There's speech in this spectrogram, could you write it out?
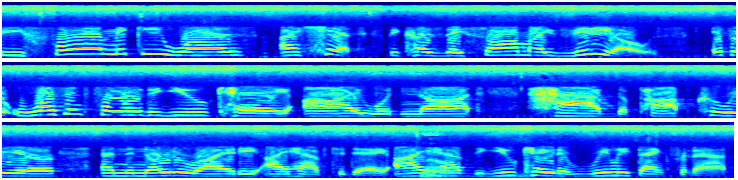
before Mickey was a hit because they saw my videos. If it wasn't for the UK, I would not have the pop career and the notoriety I have today. I Oh. have the UK to really thank for that.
